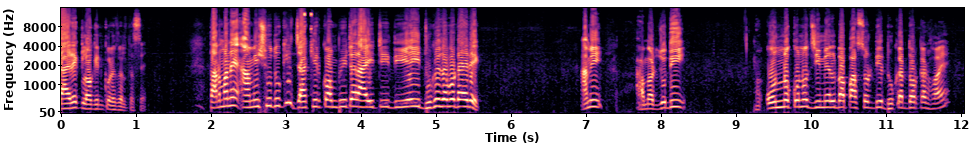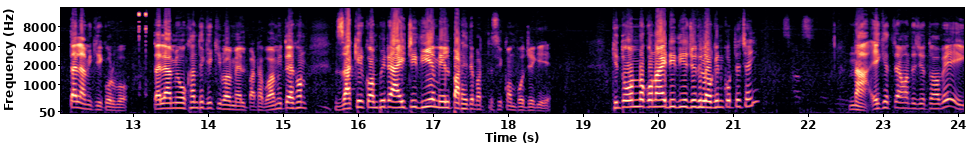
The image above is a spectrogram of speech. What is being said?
ডাইরেক্ট লগ ইন করে ফেলতেছে। তার মানে আমি শুধু কি জাকির কম্পিউটার আইটি দিয়েই ঢুকে যাব ডাইরেক্ট আমি, আমার যদি অন্য কোনো জিমেল বা পাসওয়ার্ড দিয়ে ঢোকার দরকার হয়, তাহলে আমি কি করব? তাহলে আমি ওখান থেকে কীভাবে মেল পাঠাবো? আমি তো এখন জাকির কম্পিউটার আইটি দিয়ে মেল পাঠাতে পারতেছি কম্পোজে গিয়ে। কিন্তু অন্য কোনো আইডি দিয়ে যদি লগ ইন করতে চাই? না, এক্ষেত্রে আমাদের যেতে হবে, এই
